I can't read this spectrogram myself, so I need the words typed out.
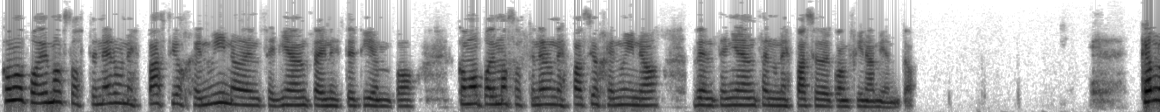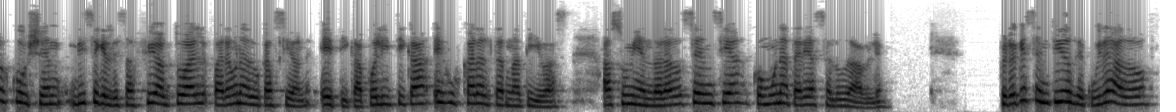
¿Cómo podemos sostener un espacio genuino de enseñanza en este tiempo? ¿Cómo podemos sostener un espacio genuino de enseñanza en un espacio de confinamiento? Carlos Cuyen dice que el desafío actual para una educación ética política es buscar alternativas, asumiendo la docencia como una tarea saludable. Pero ¿qué sentidos de cuidado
